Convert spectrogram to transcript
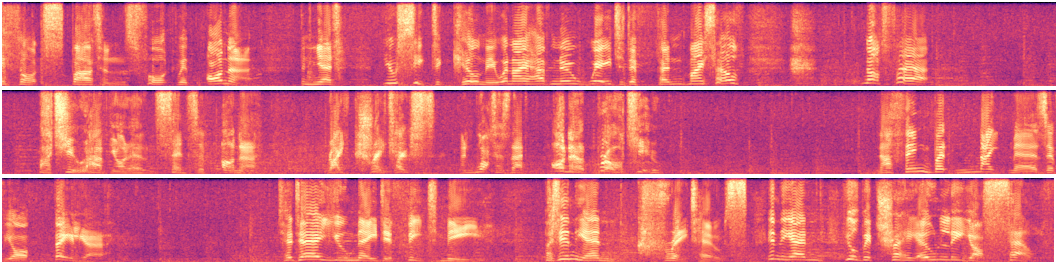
I thought Spartans fought with honor, and yet you seek to kill me when I have no way to defend myself? Not fair. But you have your own sense of honor. Right, Kratos? And what has that honor brought you? Nothing but nightmares of your failure. Today you may defeat me. But in the end, Kratos, in the end, you'll betray only yourself.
